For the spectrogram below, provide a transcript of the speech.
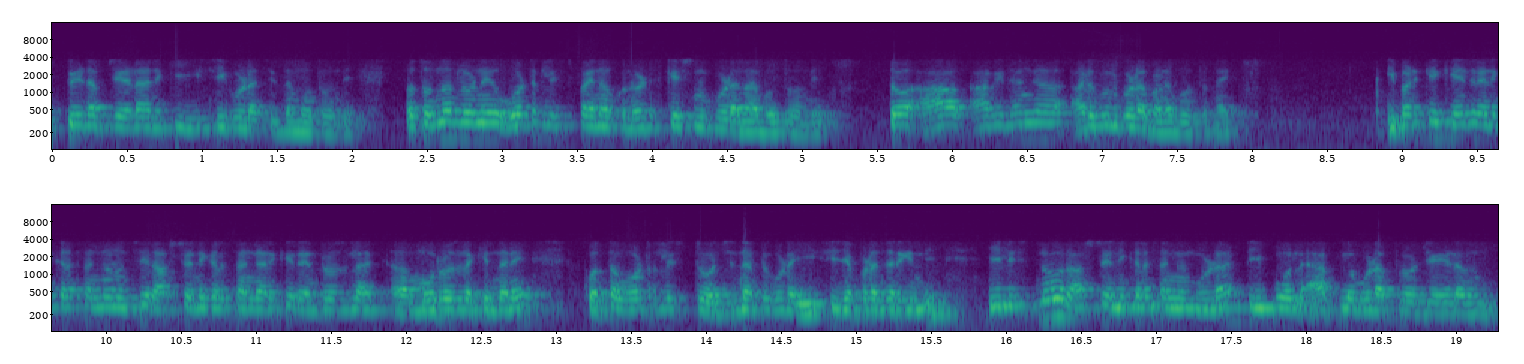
స్పీడప్ చేయడానికి ఈసీ కూడా సిద్ధమవుతుంది. సో తొందరలోనే ఓటర్ లిస్ట్ పైన ఒక నోటిఫికేషన్ కూడా రాబోతోంది. సో ఆ ఆ విధంగా అడుగులు కూడా పడబోతున్నాయి. ఇప్పటికే కేంద్ర ఎన్నికల సంఘం నుంచి రాష్ట్ర ఎన్నికల సంఘానికి రెండు రోజుల మూడు రోజుల కిందనే కొత్త ఓటర్ లిస్ట్ వచ్చినట్టు కూడా ఈసీ చెప్పడం జరిగింది. ఈ లిస్ట్ను రాష్ట్ర ఎన్నికల సంఘం కూడా టీపోల్ యాప్లో కూడా అప్లోడ్ చేయడం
